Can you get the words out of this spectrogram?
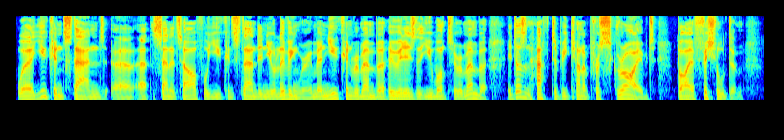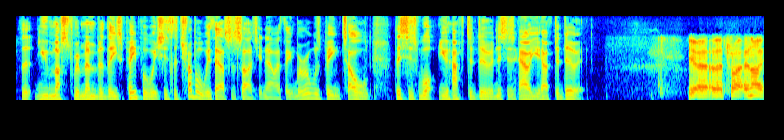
where you can stand uh, at the cenotaph or you can stand in your living room and you can remember who it is that you want to remember. It doesn't have to be kind of prescribed by officialdom that you must remember these people, which is the trouble with our society now, I think. We're always being told this is what you have to do and this is how you have to do it. Yeah, that's right. And I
